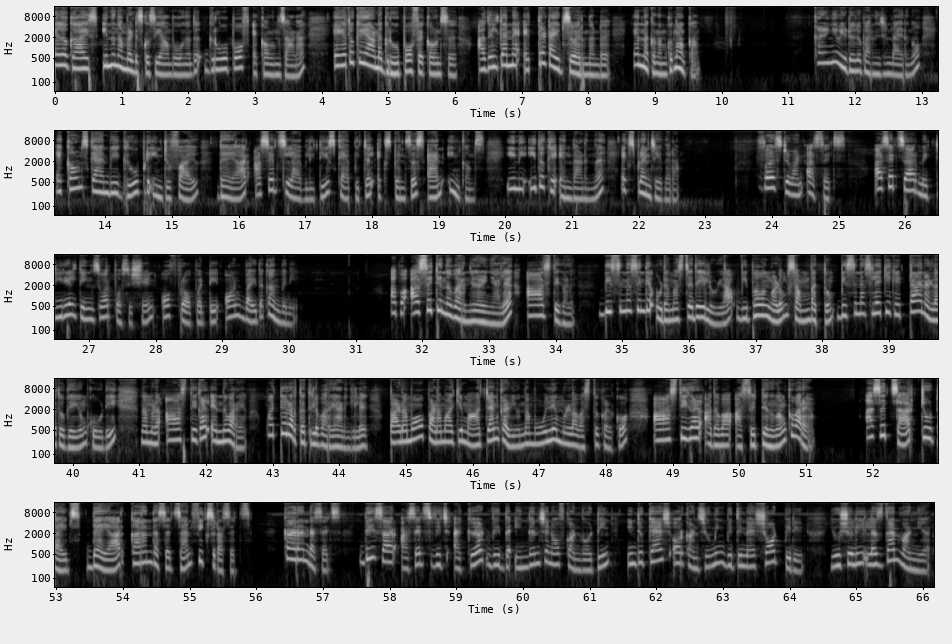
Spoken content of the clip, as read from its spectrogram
Hello guys ഇന്ന് നമ്മൾ discuss ചെയ്യാൻ പോകുന്നത് ഗ്രൂപ്പ് ഓഫ് അക്കൗണ്ട്സ് ആണ്. ഏതൊക്കെയാണ് ഗ്രൂപ്പ് ഓഫ് അക്കൗണ്ട്സ് അതിൽ തന്നെ എത്ര ടൈപ്സ് വരുന്നുണ്ട് എന്നൊക്കെ നമുക്ക് നോക്കാം. കഴിഞ്ഞ വീഡിയോയിൽ പറഞ്ഞിട്ടുണ്ടായിരുന്നു accounts can be grouped into five the are assets liabilities capital expenses and incomes ഇനി ഇതൊക്കെ എന്താണെന്ന് എക്സ്പ്ലെയിൻ ചെയ്തുതരാം. First one assets assets are material things or position of property own by the company അപ്പോൾ അസറ്റ് എന്ന് പറഞ്ഞു കഴിഞ്ഞാൽ ആസ്തികൾ ബിസിനസ്സിന്റെ ഉടമസ്ഥതയിലുള്ള വിഭവങ്ങളും സമ്പത്തും ബിസിനസ്സിലേക്ക് കിട്ടാനുള്ള തുകയും കൂടി നമ്മൾ ആസ്തികൾ എന്ന് പറയാം. മറ്റൊരർത്ഥത്തിൽ പറയുകയാണെങ്കിൽ പണമോ പണമാക്കി മാറ്റാൻ കഴിയുന്ന മൂല്യമുള്ള വസ്തുക്കൾക്കോ ആസ്തികൾ അഥവാ അസറ്റ് എന്ന് നമുക്ക് പറയാം. Assets are two types. They are current assets and fixed assets. Current assets. These are assets which occurred with the intention of converting into cash or consuming within a short period, usually less than one year.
